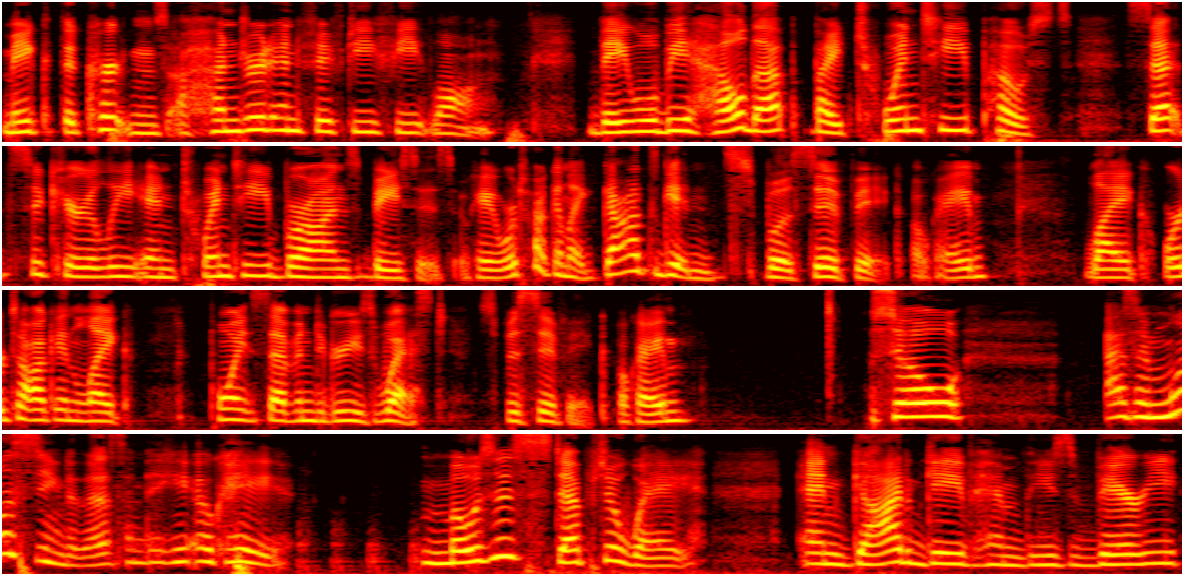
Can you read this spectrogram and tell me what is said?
make the curtains 150 feet long. They will be held up by 20 posts set securely in 20 bronze bases. Okay, we're talking like God's getting specific. Okay, like we're talking like 0.7 degrees west specific. Okay, so as I'm listening to this, I'm thinking, okay, Moses stepped away and God gave him these very,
